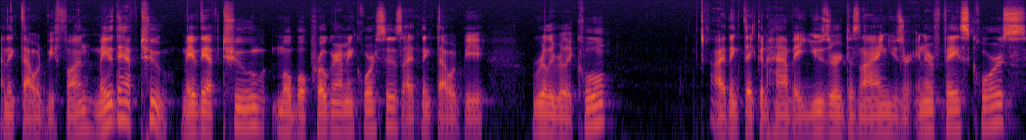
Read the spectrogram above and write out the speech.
I think that would be fun. Maybe they have two. Maybe they have two mobile programming courses. I think that would be really really cool. I think they could have a user design, user interface course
